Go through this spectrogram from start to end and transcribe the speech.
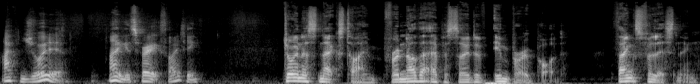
I've enjoyed it. I think it's very exciting. Join us next time for another episode of Impro Pod. Thanks for listening.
